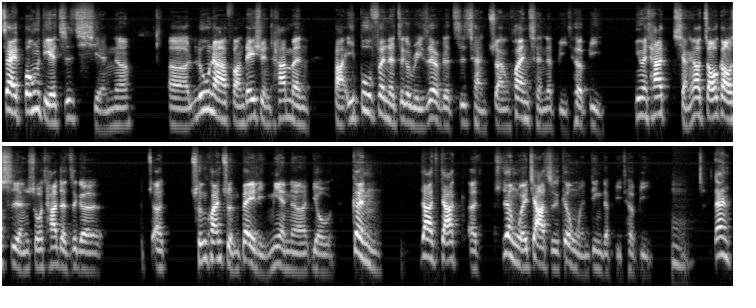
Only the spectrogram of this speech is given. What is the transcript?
在崩跌之前呢，呃，Luna Foundation 他们把一部分的这个 reserve 的资产转换成了比特币，因为他想要昭告世人说他的这个呃存款准备里面呢有更大家呃认为价值更稳定的比特币。嗯，但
